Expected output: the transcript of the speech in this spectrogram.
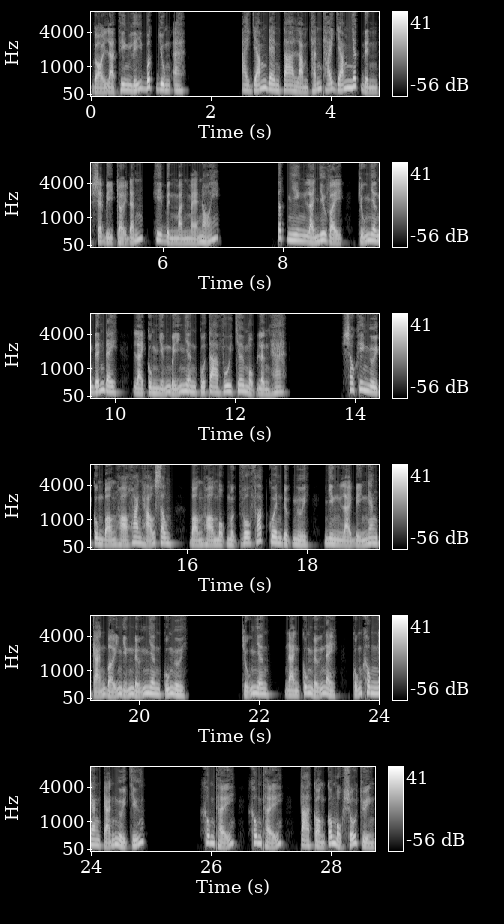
gọi là thiên lý bất dung a. Ai dám đem ta làm thánh thái giám nhất định sẽ bị trời đánh, Hi Bình mạnh mẽ nói. Tất nhiên là như vậy, chủ nhân đến đây, lại cùng những mỹ nhân của ta vui chơi một lần ha. Sau khi người cùng bọn họ hoan hảo xong, bọn họ một mực vô pháp quên được người, nhưng lại bị ngăn cản bởi những nữ nhân của người. Chủ nhân, nàng cung nữ này cũng không ngăn cản người chứ? Không thể, không thể, ta còn có một số chuyện.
